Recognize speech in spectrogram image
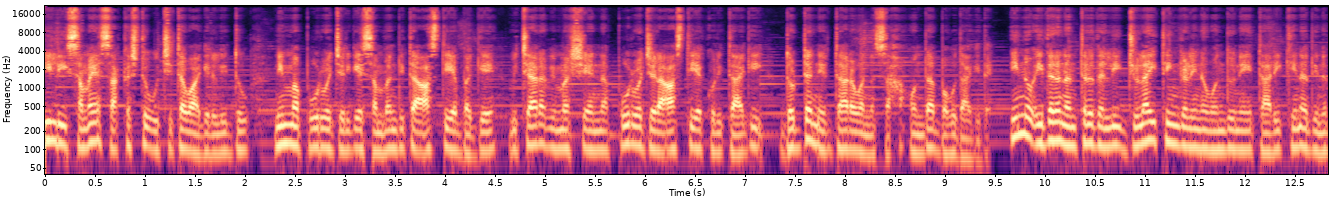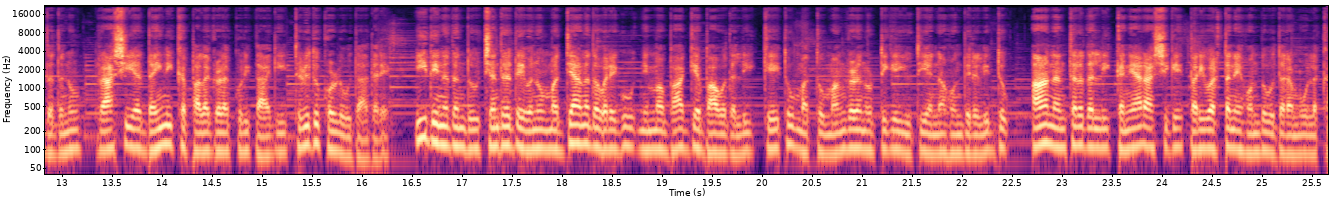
ಇಲ್ಲಿ ಸಮಯ ಸಾಕಷ್ಟು ಉಚಿತವಾಗಿರಲಿದ್ದು, ನಿಮ್ಮ ಪೂರ್ವಜರಿಗೆ ಸಂಬಂಧಿತ ಆಸ್ತಿಯ ಬಗ್ಗೆ ವಿಚಾರ ವಿಮರ್ಶೆಯನ್ನ ಪೂರ್ವಜರ ಆಸ್ತಿಯ ಕುರಿತಾಗಿ ದೊಡ್ಡ ನಿರ್ಧಾರವನ್ನು ಸಹ ಹೊಂದಬಹುದಾಗಿದೆ. ಇನ್ನು ಇದರ ನಂತರದಲ್ಲಿ ಜುಲೈ ತಿಂಗಳಿನ ಒಂದನೇ ತಾರೀಕಿನ ದಿನದದನು ರಾಶಿಯ ದೈನಿಕ ಫಲಗಳ ಕುರಿತಾಗಿ ತಿಳಿದುಕೊಳ್ಳುವುದಾದರೆ, ಈ ದಿನದಂದು ಚಂದ್ರದೇವನು ಮಧ್ಯಾಹ್ನದವರೆಗೂ ನಿಮ್ಮ ಭಾಗ್ಯ ಭಾವದಲ್ಲಿ ಕೇತು ಮತ್ತು ಮಂಗಳನೊಟ್ಟಿಗೆ ಯುತಿಯನ್ನ ಹೊಂದಿರಲಿದ್ದು, ಆ ನಂತರದಲ್ಲಿ ಕನ್ಯಾರಾಶಿಗೆ ಪರಿವರ್ತನೆ ಹೊಂದುವುದರ ಮೂಲಕ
